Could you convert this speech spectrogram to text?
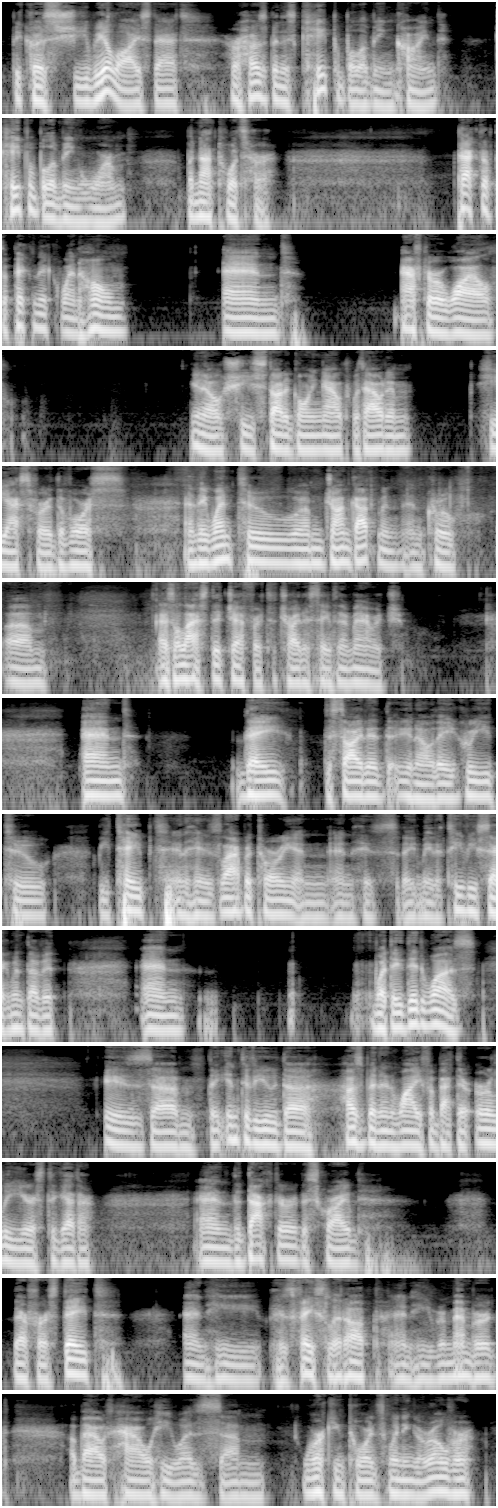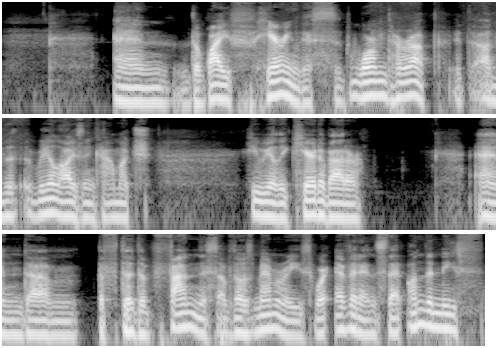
because she realized that her husband is capable of being kind, capable of being warm, but not towards her. Packed up the picnic, went home, and after a while, you know, she started going out without him. He asked for a divorce, and they went to um, John Gottman and crew um, as a last ditch effort to try to save their marriage. And they decided, you know, they agreed to be taped in his laboratory, and and his they made a TV segment of it, and what they did was is um, they interviewed the husband and wife about their early years together. And the doctor described their first date and he his face lit up and he remembered about how he was um, working towards winning her over. And the wife hearing this it warmed her up. It, uh, realizing how much he really cared about her. And um, the, the, the fondness of those memories were evidence that underneath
